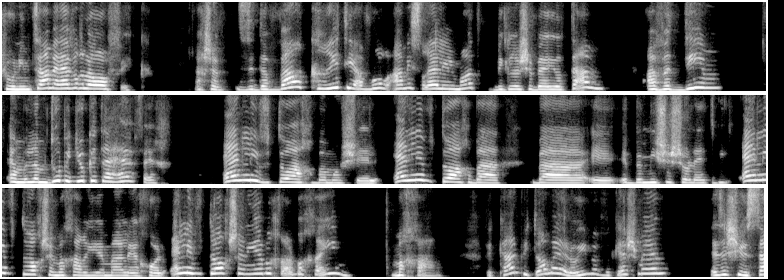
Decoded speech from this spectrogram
שהוא נמצא מעבר לאופק. עכשיו, זה דבר קריטי עבור עם ישראל ללמוד, בגלל שבהיותם עבדים, הם למדו בדיוק את ההפך. אין לבטוח במושל, אין לבטוח ב, ב, אה, במי ששולט בי, אין לבטוח שמחר יהיה מה לאכול, אין לבטוח שאני אהיה בכלל בחיים מחר. וכאן פתאום האלוהים מבקש מהם איזושהי, שם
